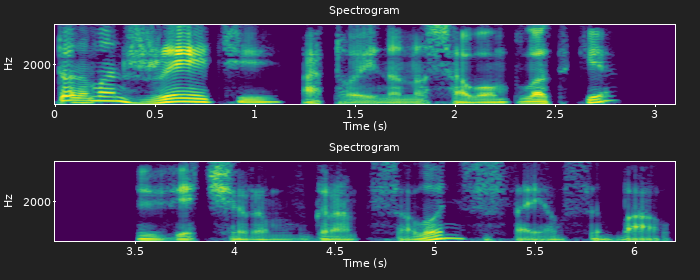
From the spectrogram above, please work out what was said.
то на манжете, а то и на носовом платке. Вечером в гранд-салоне состоялся бал.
